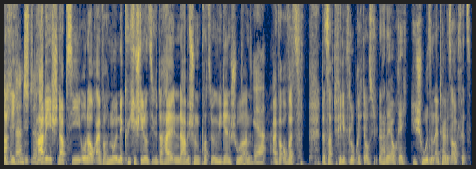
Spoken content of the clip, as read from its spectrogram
Richtig. Party, Schnapsi oder auch einfach nur in der Küche stehen und sich unterhalten, da habe ich schon trotzdem irgendwie gerne Schuhe an. Ja. Einfach auch, weil das sagte Felix Lobrecht auch, da hat er ja auch recht, die Schuhe sind ein Teil des Outfits.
